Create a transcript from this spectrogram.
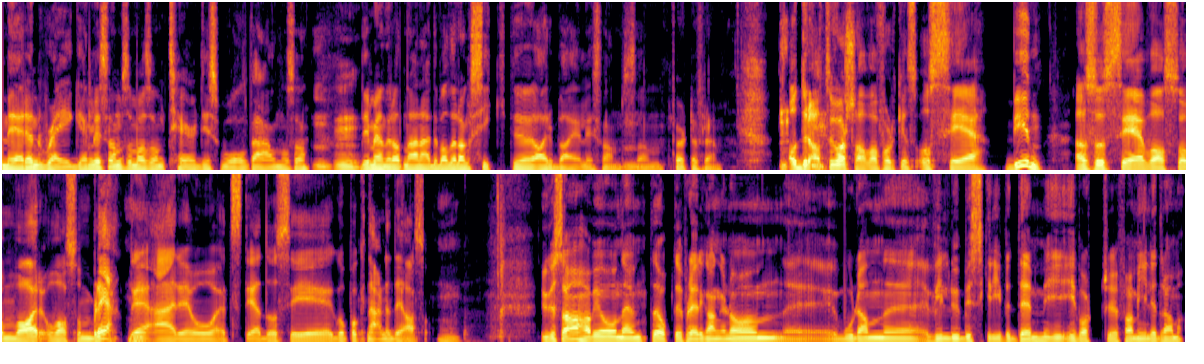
mer enn Reagan, liksom, som var sånn 'tear this wall down' og sånn. Mm. De mener at nei, nei, det var det langsiktige arbeidet, liksom, som førte frem. Å dra til Warszawa, folkens, og se byen. Altså se hva som var, og hva som ble. Det er jo et sted å si gå på knærne, det, altså. USA har vi jo nevnt opptil flere ganger nå. Eh, Hvordan eh, vil du beskrive dem i, i vårt eh, familiedrama?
